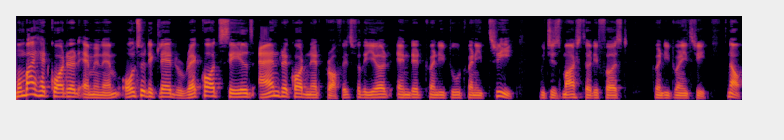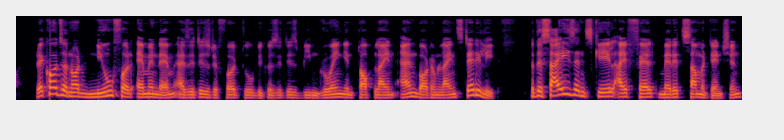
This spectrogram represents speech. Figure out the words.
Mumbai headquartered M&M also declared record sales and record net profits for the year ended 22-23, which is March 31st, 2023. Now, Records are not new for M&M as it is referred to because it has been growing in top line and bottom line steadily. But the size and scale I felt merits some attention,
